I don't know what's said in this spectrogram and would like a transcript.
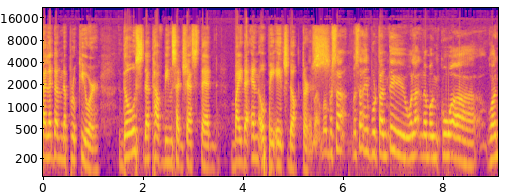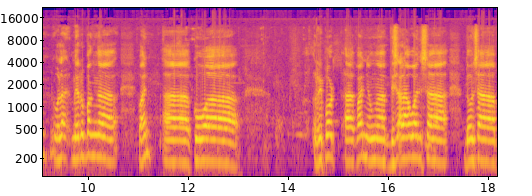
talagang na-procure. Those that have been suggested by the NOPH doctors. Ba- ba- Basta, basta importante, wala namang kuha, kwan, wala, meron bang, uh, kwan, uh, kuha report, uh, kwan, yung uh, disallowance sa, doon sa,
